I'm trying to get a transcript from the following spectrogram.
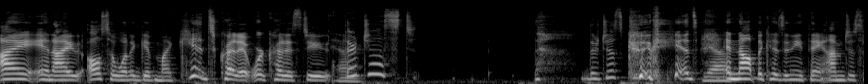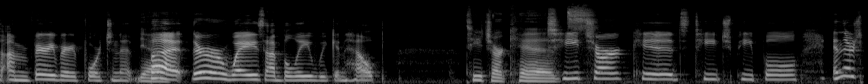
I and I also want to give my kids credit where credit's due. They're just they're just good kids, Yeah. and not because anything. I'm just I'm very very fortunate. Yeah. But there are ways I believe we can help Teach our kids. teach our kids, teach people, and there's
